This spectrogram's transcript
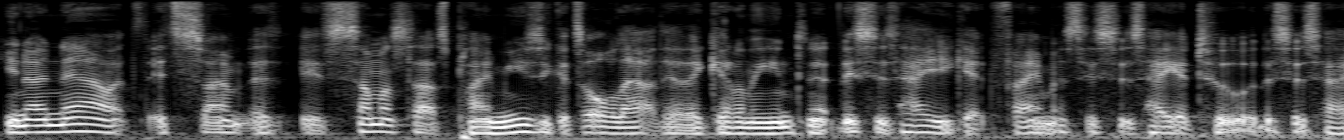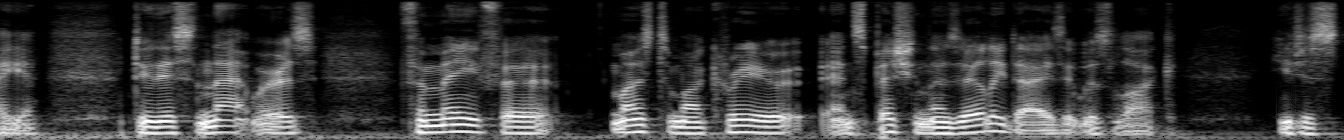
you know. Now it's it's so. It's someone starts playing music, it's all out there. They get on the internet. This is how you get famous. This is how you tour. This is how you do this and that. Whereas for me, for most of my career, and especially in those early days, it was like you just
